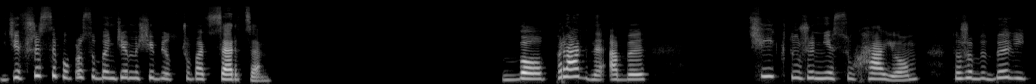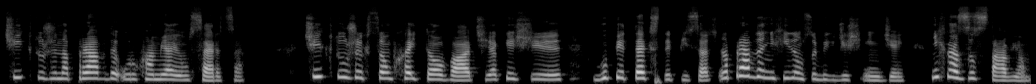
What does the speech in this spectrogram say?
gdzie wszyscy po prostu będziemy siebie odczuwać sercem. Bo pragnę, aby ci, którzy mnie słuchają, to żeby byli ci, którzy naprawdę uruchamiają serce. Ci, którzy chcą hejtować, jakieś, y, głupie teksty pisać, naprawdę niech idą sobie gdzieś indziej. Niech nas zostawią.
